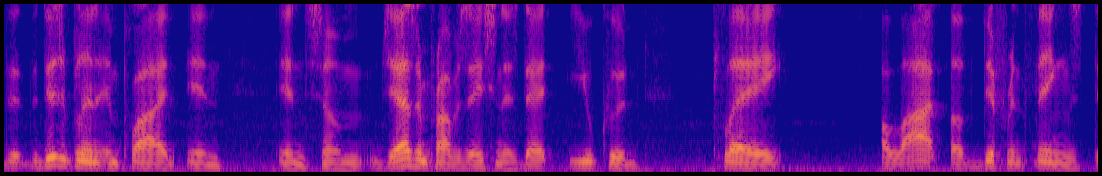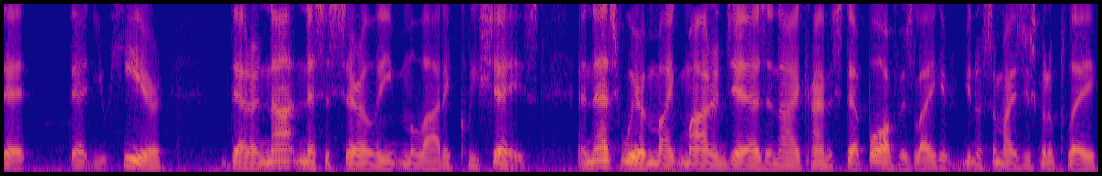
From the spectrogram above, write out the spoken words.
the the discipline implied in in some jazz improvisation is that you could play a lot of different things that that you hear that are not necessarily melodic cliches and that's where like modern jazz and I kind of step off. It's like if you know somebody's just going to play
